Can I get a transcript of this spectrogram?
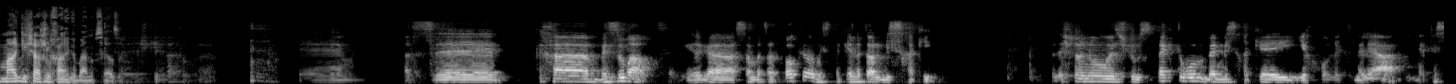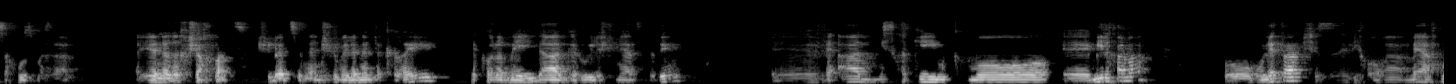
מה הגישה שלך לגבי הנושא הזה? שאלה טובה. אמ, אז אה, ככה בזום אאוט, אני רגע שם בצד פוקר ומסתכל איתו על משחקים. אז יש לנו איזשהו ספקטרום בין משחקי יכולת מלאה עם 0% מזל, עיין ערך שחמט, שבעצם אין שום אלמנט אקראי, וכל המידע גלוי לשני הצדדים, אה, ועד משחקים כמו אה, מלחמה, או רולטה, שזה לכאורה 100%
